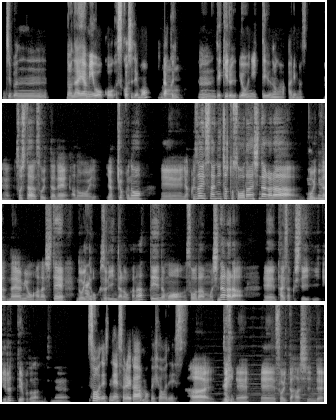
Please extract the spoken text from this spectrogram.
自分の悩みを、こう、少しでも楽に、うん、できるようにっていうのがあります。ね、そしたらそういったね、あの、薬局の、えー薬剤師さんにちょっと相談しながら、こういった悩みをお話して、どういったお薬いいんだろうかなっていうのも相談もしながら、えー対策していけるっていうことなんですね。そうですね。それが目標です。はい。ぜひね、えーそういった発信で、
